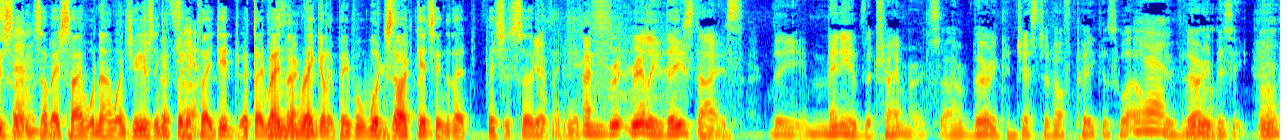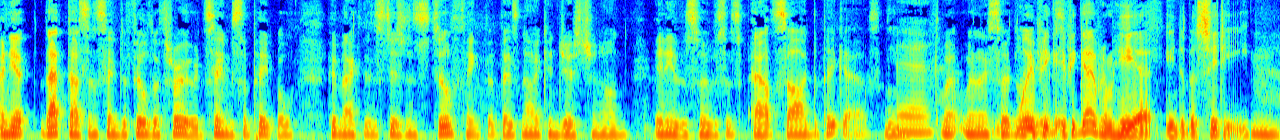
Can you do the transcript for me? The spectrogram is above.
use, them. them. so they say, well, no one's using That's it. But right. if they did, if they ran them regularly, people would. So it gets into that vicious circle Yeah. thing. Yeah. And re- really, these days, the many of the tram routes are very congested off peak as well. Yeah. They're very Mm. busy, Mm. and yet that doesn't seem to filter through. It seems the people who make the decisions still think that there's no congestion on any of the services outside the peak hours. Yeah. When, when they certainly Well, if you, if you go from here into the city, Mm.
